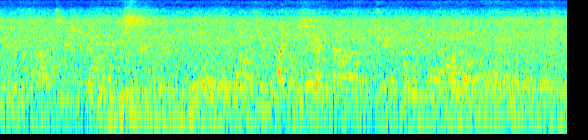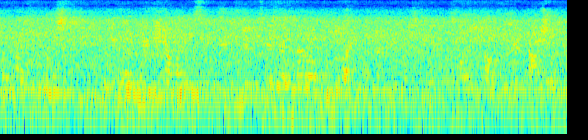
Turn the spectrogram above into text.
যেটা আছে সেটা আমাদের আমাদের বাইকে একটা সেরকম একটা আলাদা ফায়ার ওই ধরনেরই আমাদের সিভিলের একটা বাহিনী থাকবে তার সাথে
